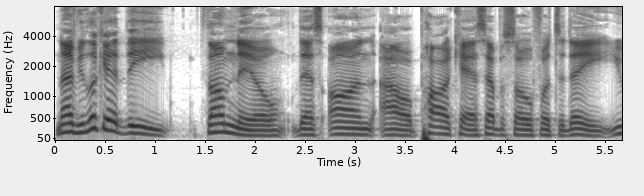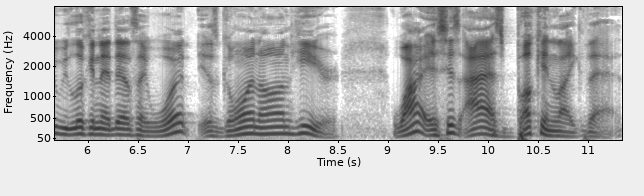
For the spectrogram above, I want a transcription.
Now, if you look at the thumbnail that's on our podcast episode for today, you be looking at that and say, what is going on here? Why is his eyes bucking like that?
